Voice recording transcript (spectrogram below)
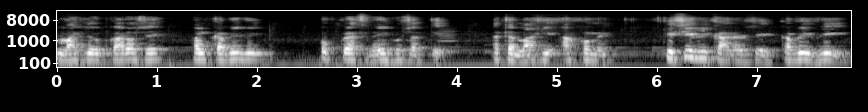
माँ के उपकारों से हम कभी भी उपकृत नहीं हो सकते। अतः माँ की आँखों में किसी भी कारण से कभी भी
